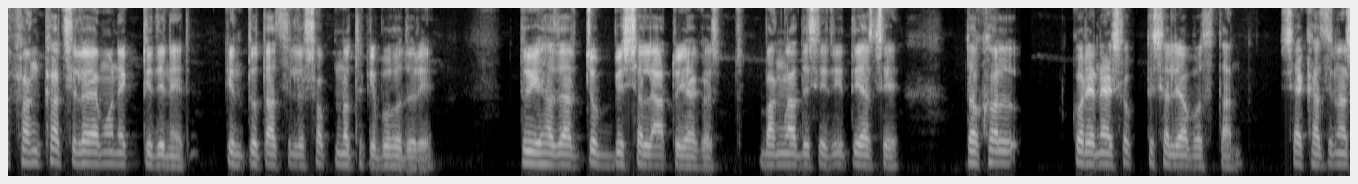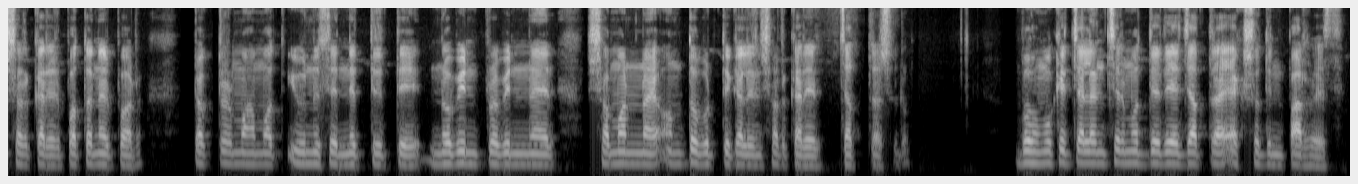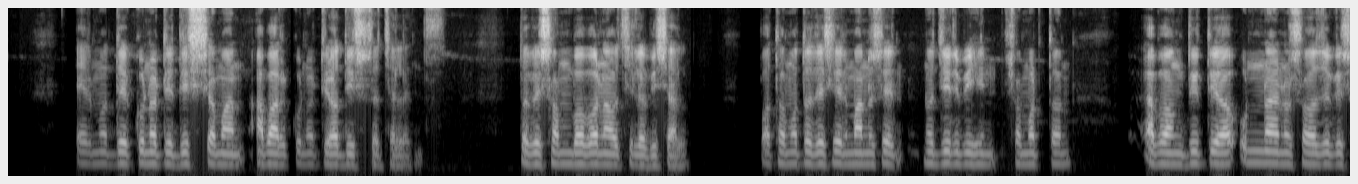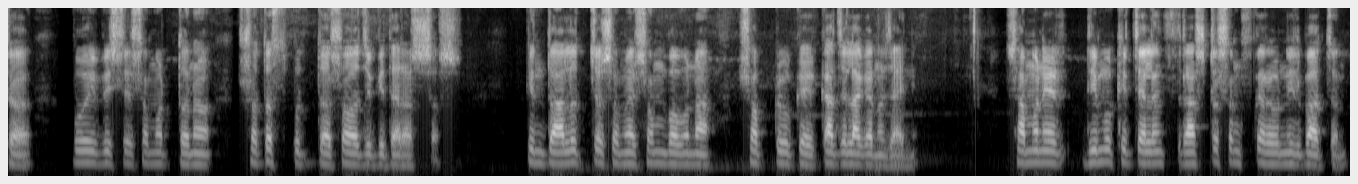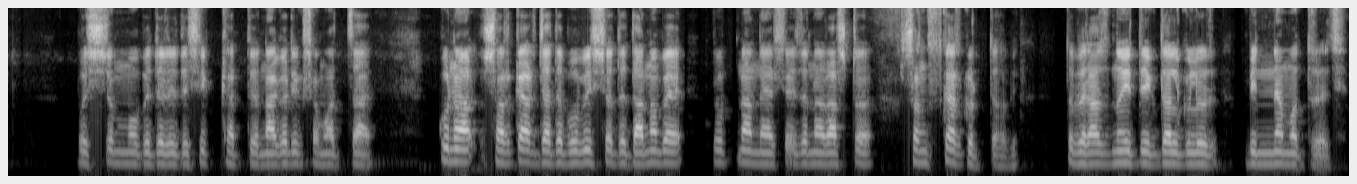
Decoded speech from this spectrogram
আকাঙ্ক্ষা ছিল এমন একটি দিনের, কিন্তু তা ছিল স্বপ্ন থেকে বহু দূরে। দুই হাজার চব্বিশ সালে আটই আগস্ট, বাংলাদেশের ইতিহাসে দখল করে নেয় শক্তিশালী অবস্থান। শেখ হাসিনা সরকারের পতনের পর ডক্টর মোহাম্মদ ইউনুসের নেতৃত্বে নবীন প্রবীণের সমন্বয় অন্তর্বর্তীকালীন সরকারের যাত্রা শুরু। বহুমুখী চ্যালেঞ্জের মধ্যে দিয়ে যাত্রা একশো দিন পার হয়েছে। এর মধ্যে কোনোটি দৃশ্যমান, আবার কোনোটি অদৃশ্য চ্যালেঞ্জ। তবে সম্ভাবনাও ছিল বিশাল। প্রথমত দেশের মানুষের নজিরবিহীন সমর্থন এবং দ্বিতীয় উন্নয়ন সহযোগী সহ বহির্বিশ্বের সমর্থন ও স্বতঃস্ফূর্ত সহযোগিতার আশ্বাস। কিন্তু আলোচ্য সময়ের সম্ভাবনা সবটুকুকে কাজে লাগানো যায়নি। সামনের দ্বিমুখী চ্যালেঞ্জ রাষ্ট্র সংস্কার ও নির্বাচন। বৈষম্য বিরোধী শিক্ষার্থী ও নাগরিক সমাজ চায় কোন সরকার যাতে ভবিষ্যতে দানবে রূপ না নেয় সেই জন্য রাষ্ট্র সংস্কার করতে হবে। তবে রাজনৈতিক দলগুলোর ভিন্নামত রয়েছে।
